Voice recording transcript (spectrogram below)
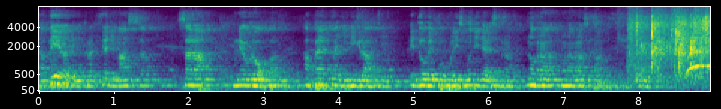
la vera democrazia di massa, sarà un'Europa aperta agli immigrati e dove il populismo di destra non avrà, non avrà spazio.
